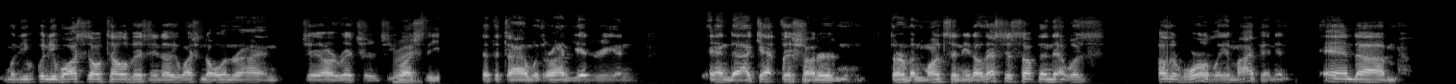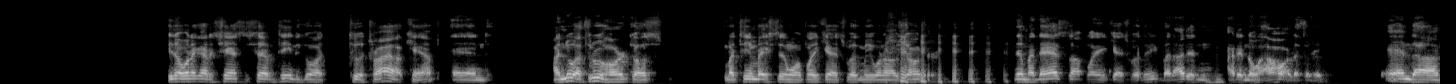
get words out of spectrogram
when you when you watched it on television, you know, you watched Nolan Ryan, J.R. Richards, you right. watched the at the time with Ron Guidry and and uh, Catfish Hunter and Thurman Munson. You know, that's just something that was otherworldly, in my opinion. And um, you know, when I got a chance at 17 to go out to a tryout camp, and I knew I threw hard because my teammates didn't want to play catch with me when I was younger. then my dad stopped playing catch with me, but I didn't. Mm-hmm. I didn't know how hard I threw. And, uh,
